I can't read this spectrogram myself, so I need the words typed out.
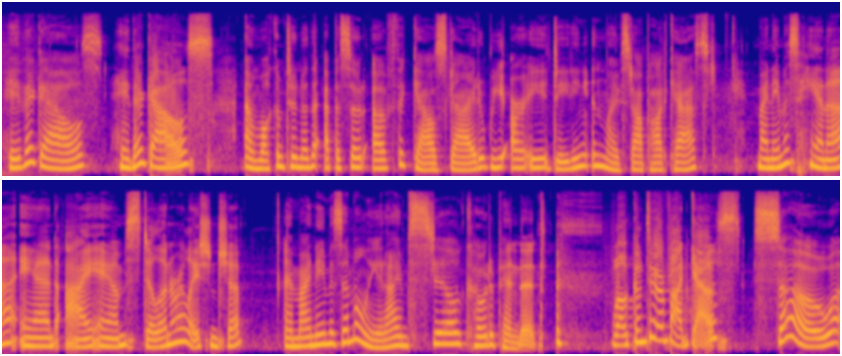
Hey there, gals. Hey there, gals. And welcome to another episode of The Gals Guide. We are a dating and lifestyle podcast. My name is Hannah, and I am still in a relationship. And my name is Emily, and I'm still codependent. Welcome to our podcast. So,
